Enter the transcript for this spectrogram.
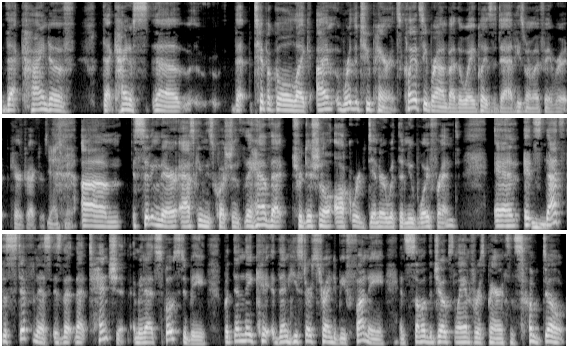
that kind of that kind of uh, that typical like I'm we're the two parents. Clancy Brown, by the way, plays the dad. He's one of my favorite character actors. Yes, um, sitting there asking these questions. They have that traditional awkward dinner with the new boyfriend, and it's that's the stiffness is that that tension. I mean, that's supposed to be, but then they then he starts trying to be funny, and some of the jokes land for his parents and some don't.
